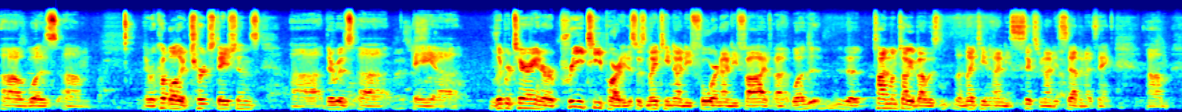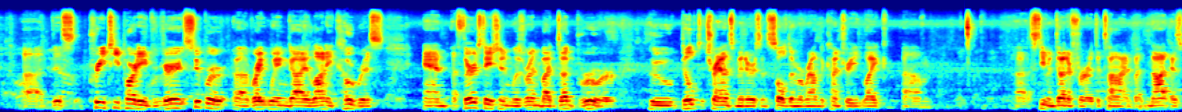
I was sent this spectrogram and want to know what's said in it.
uh, was um, there were a couple other church stations. Uh, there was uh, a uh, libertarian or pre Tea Party. This was 1994, 95. Uh, well, the, the time I'm talking about was 1996 or 97, I think. Um, uh, this pre Tea Party, very super uh, right wing guy, Lonnie Kobres, and a third station was run by Doug Brewer, who built transmitters and sold them around the country like. Um, uh, Stephen Dunifer at the time, but not as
